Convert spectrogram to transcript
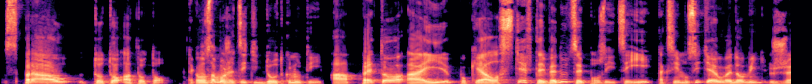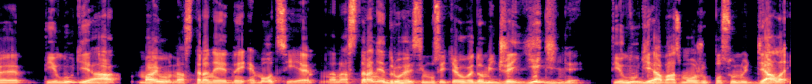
správ toto a toto, tak on sa môže cítiť dotknutý. A preto aj pokiaľ ste v tej vedúcej pozícii, tak si musíte uvedomiť, že tí ľudia majú na strane jednej emócie a na strane druhej si musíte uvedomiť, že jedine tí ľudia vás môžu posunúť ďalej,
